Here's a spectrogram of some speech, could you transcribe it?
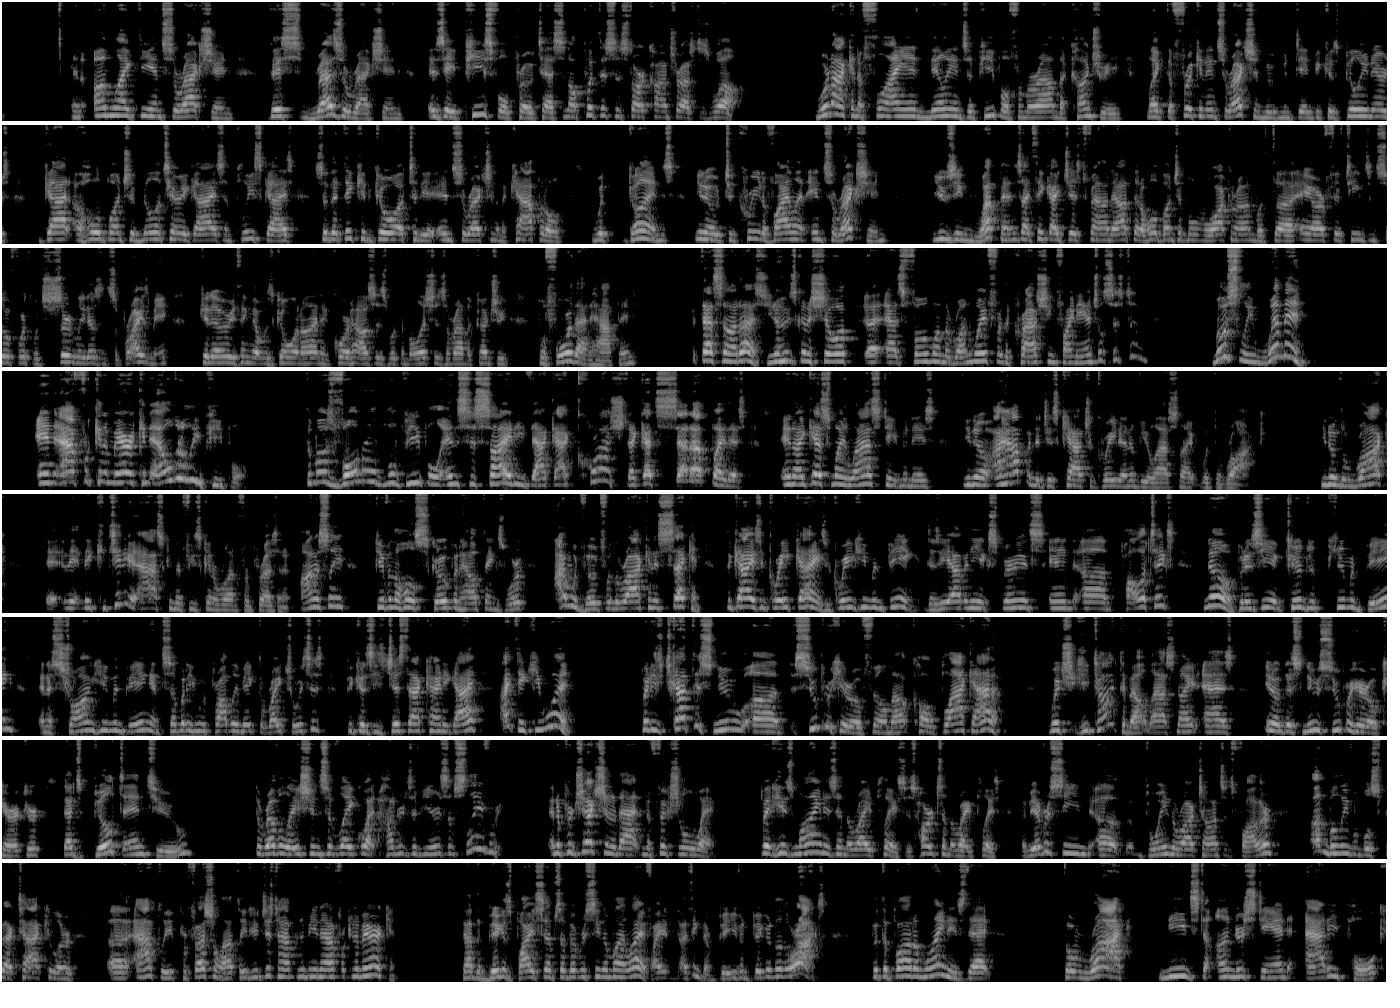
And unlike the insurrection, this resurrection is a peaceful protest, and I'll put this in stark contrast as well. We're not going to fly in millions of people from around the country like the freaking insurrection movement did because billionaires got a whole bunch of military guys and police guys so that they could go out to the insurrection in the Capitol with guns, you know, to create a violent insurrection using weapons. I think I just found out that a whole bunch of them were walking around with uh, AR-15s and so forth, which certainly doesn't surprise me. given everything that was going on in courthouses with the militias around the country before that happened. But that's not us. You know who's going to show up uh, as foam on the runway for the crashing financial system? Mostly women and African American elderly people the most vulnerable people in society that got crushed, that got set up by this. And I guess my last statement is, you know, I happened to just catch a great interview last night with The Rock. You know, The Rock, eh, they, they continue to ask him if he's going to run for president. Honestly, given the whole scope and how things work, I would vote for The Rock in a second. The guy's a great guy. He's a great human being. Does he have any experience in uh, politics? No, but is he a good human being and a strong human being and somebody who would probably make the right choices because he's just that kind of guy? I think he would. But he's got this new uh, superhero film out called Black Adam, which he talked about last night as you know this new superhero character that's built into the revelations of like what hundreds of years of slavery and a projection of that in a fictional way. But his mind is in the right place. His heart's in the right place. Have you ever seen uh, Dwayne the Rock Johnson's father? unbelievable, spectacular uh, athlete, professional athlete who just happened to be an African American. Had the biggest biceps I've ever seen in my life. I, I think they're even bigger than The Rock's. But the bottom line is that The Rock needs to understand Adipolk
